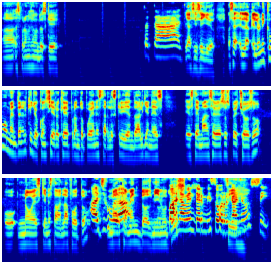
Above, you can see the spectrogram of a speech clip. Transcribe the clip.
uh, espérame un segundo, es que... Total. Y así seguido. O sea, el, el único momento en el que yo considero que de pronto pueden estarle escribiendo a alguien es este man se ve sospechoso o no es quien estaba en la foto. Ayuda. Márcame en dos minutos. Van a vender mis órganos, sí.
